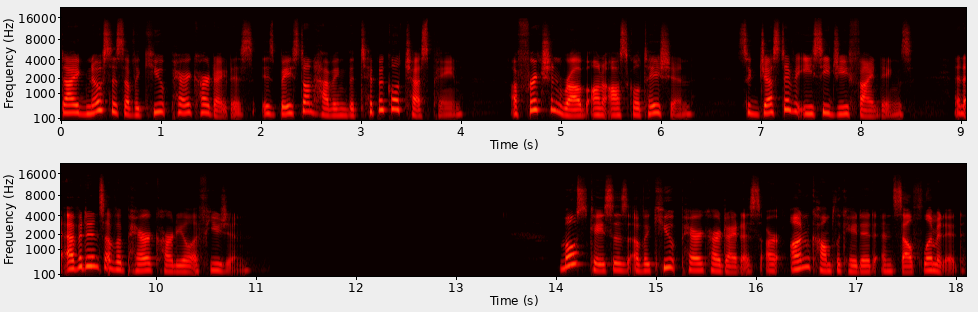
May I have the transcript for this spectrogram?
Diagnosis of acute pericarditis is based on having the typical chest pain, a friction rub on auscultation, suggestive ECG findings, and evidence of a pericardial effusion. Most cases of acute pericarditis are uncomplicated and self limited,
